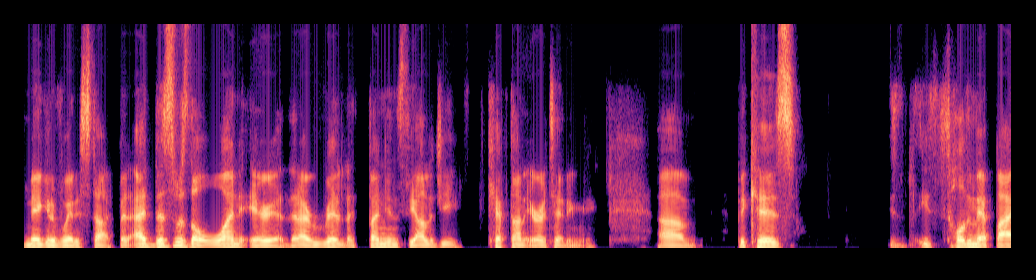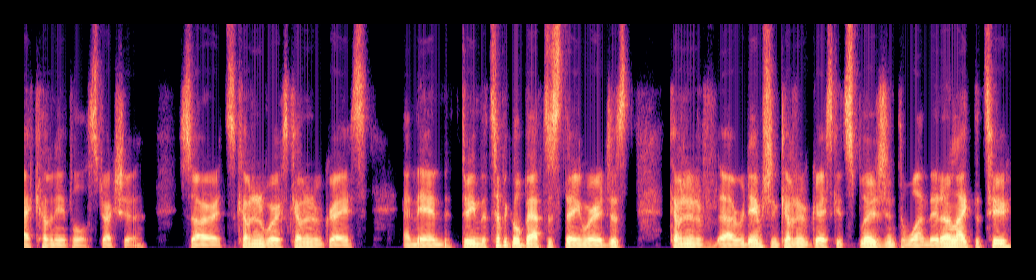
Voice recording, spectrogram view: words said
negative way to start but I, this was the one area that i read like bunyan's theology kept on irritating me um, because he's holding that bi-covenantal structure. So it's covenant of works, covenant of grace, and then doing the typical Baptist thing where it just covenant of uh, redemption, covenant of grace gets splurged into one. They don't like the two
